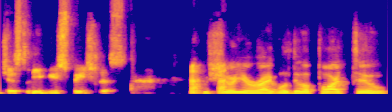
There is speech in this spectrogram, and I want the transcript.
just leave you speechless. I'm sure you're right. We'll do a part two.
